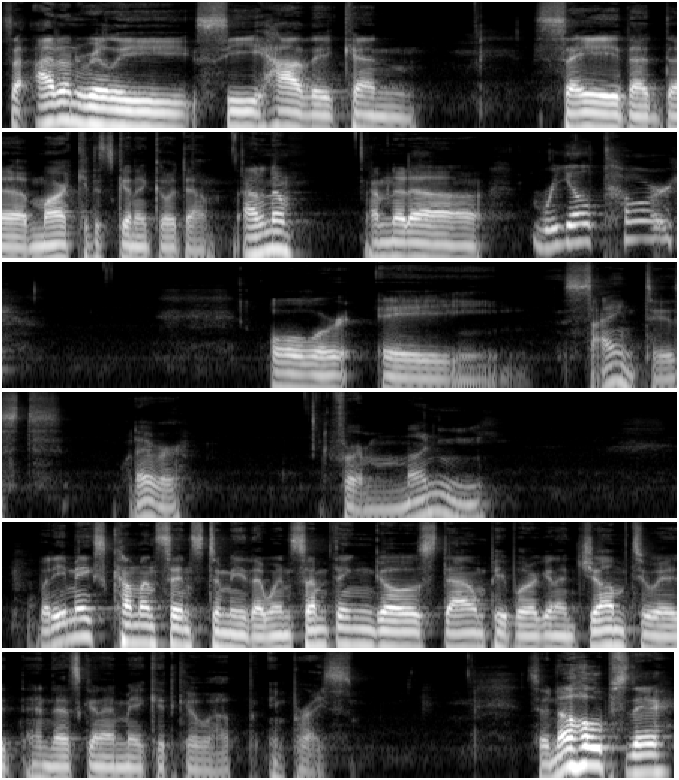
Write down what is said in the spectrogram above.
So I don't really see how they can say that the market is gonna go down. I don't know. I'm not a realtor or a scientist, whatever, for money. But it makes common sense to me that when something goes down, people are gonna jump to it, and that's gonna make it go up in price. So no hopes there,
